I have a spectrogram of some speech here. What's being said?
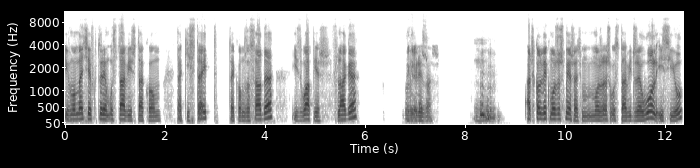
i w momencie, w którym ustawisz taką, taki state, taką zasadę i złapiesz flagę, Wygrywasz. wygrywasz. Mhm. Aczkolwiek możesz mieszać. Możesz ustawić, że wall is you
